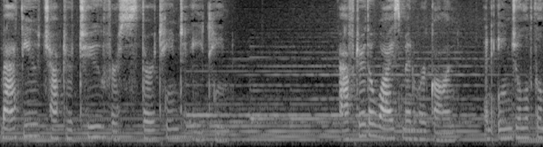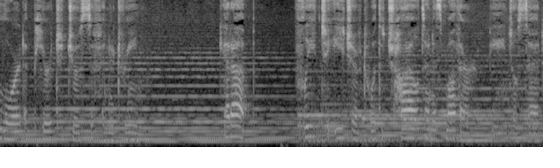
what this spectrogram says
Matthew chapter 2, verses 13 to 18. After the wise men were gone, an angel of the Lord appeared to Joseph in a dream. Get up, flee to Egypt with the child and his mother, the angel said.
